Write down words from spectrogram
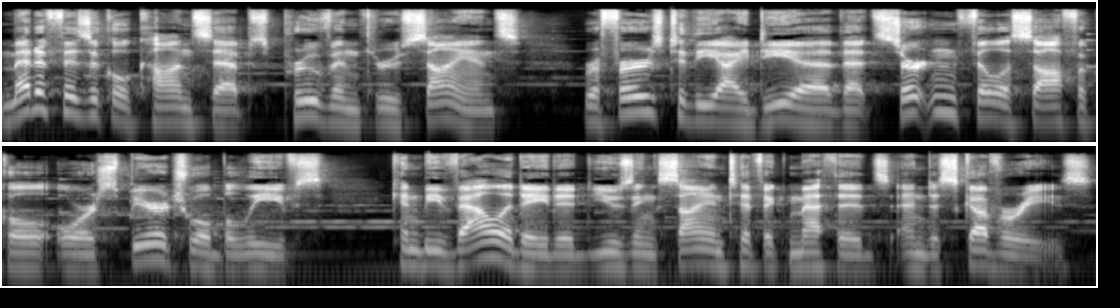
Metaphysical concepts proven through science refers to the idea that certain philosophical or spiritual beliefs can be validated using scientific methods and discoveries.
